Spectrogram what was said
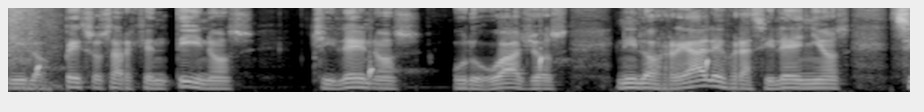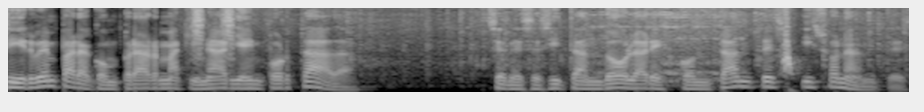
Ni los pesos argentinos, chilenos uruguayos ni los reales brasileños sirven para comprar maquinaria importada. Se necesitan dólares contantes y sonantes.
